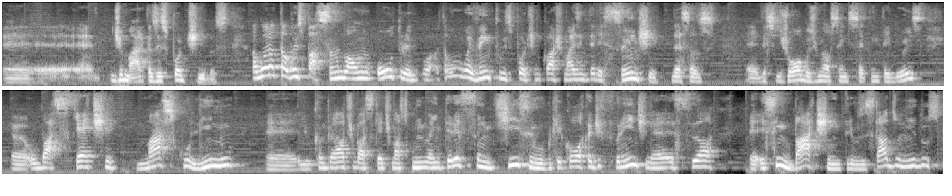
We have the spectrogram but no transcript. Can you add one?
é, de marcas esportivas. Agora, talvez passando a um outro, o evento esportivo que eu acho mais interessante dessas, é, desses jogos de 1972, é, o basquete masculino é, e o campeonato de basquete masculino é interessantíssimo porque coloca de frente né, essa, é, esse embate entre os Estados Unidos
